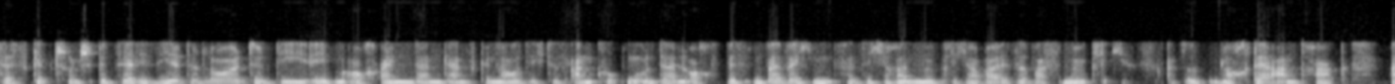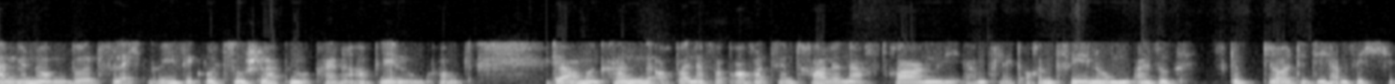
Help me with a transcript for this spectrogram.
das gibt schon spezialisierte Leute, die eben auch einen dann ganz genau sich das angucken und dann auch wissen, bei welchen Versicherern möglicherweise was möglich ist. Also noch der Antrag angenommen wird, vielleicht ein Risikozuschlag, nur keine Ablehnung kommt. Ja, man kann auch bei einer Verbraucherzentrale nachfragen, die haben vielleicht auch Empfehlungen. Also es gibt Leute, die haben sich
